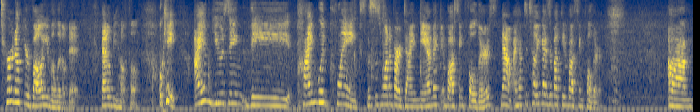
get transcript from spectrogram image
turn up your volume a little bit. That'll be helpful. Okay, I am using the Pinewood Planks. This is one of our dynamic embossing folders. Now, I have to tell you guys about the embossing folder. Um,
